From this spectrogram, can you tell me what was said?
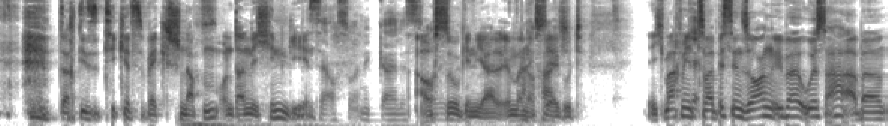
doch diese Tickets wegschnappen und dann nicht hingehen. Ist ja auch so eine geile Story. Auch so genial, immer Ach, noch sehr gut. Ich mache mir zwar ein bisschen Sorgen über USA, aber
